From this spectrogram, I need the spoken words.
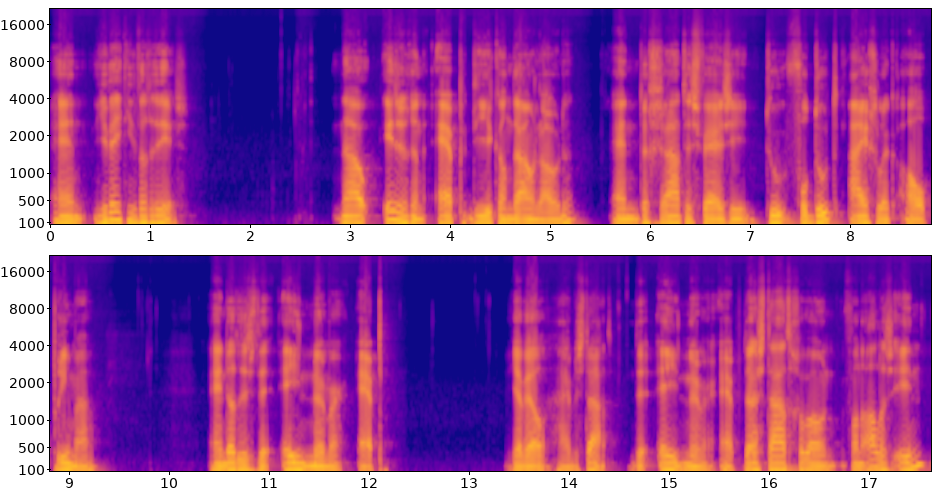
En je weet niet wat het is. Nou is er een app die je kan downloaden. En de gratis versie voldoet eigenlijk al prima. En dat is de E-nummer app. Jawel, hij bestaat. De E-nummer app. Daar staat gewoon van alles in.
